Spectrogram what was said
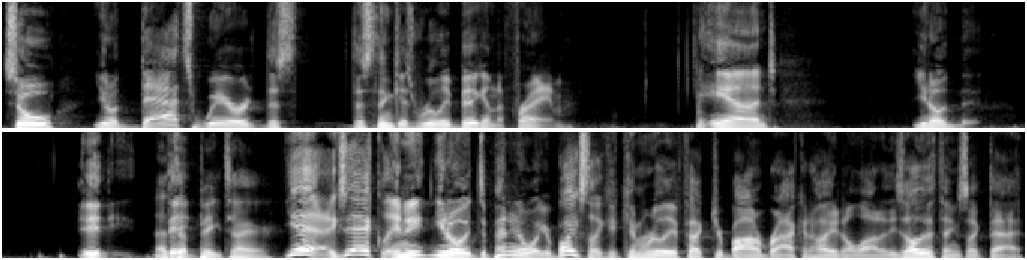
So you know that's where this this thing gets really big in the frame, and you know it. That's they- a big tire. yeah, exactly. And it, you know, depending on what your bike's like, it can really affect your bottom bracket height and a lot of these other things like that.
